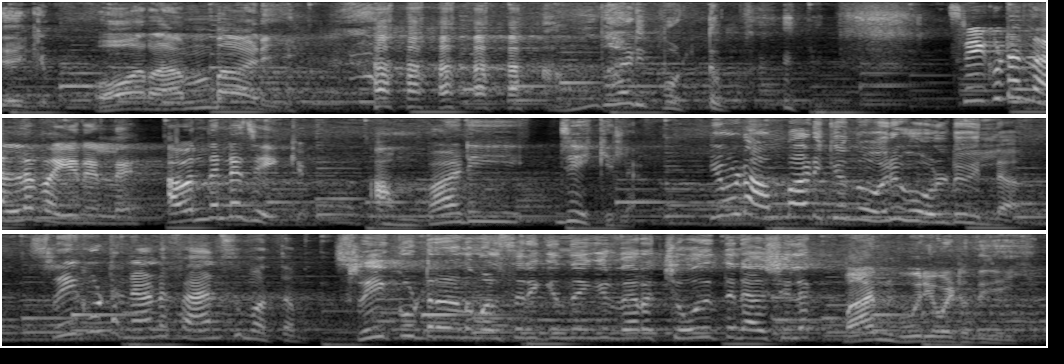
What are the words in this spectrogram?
ജയിക്കും. ഓർ അമ്പാടി അമ്പാടി പൊട്ടും. ശ്രീകുട്ടൻ നല്ല പയ്യനല്ലേ? അവൻ തന്നെ ജയിക്കും. അമ്പാടി ജയിക്കില്ല. ഇവിടെ അമ്പാടിക്കൊന്നും ഒരു ഹോൾഡും ഇല്ല. ശ്രീകുട്ടനാണ് ഫാൻസ് മൊത്തം. ശ്രീകുട്ടനാണ് മത്സരിക്കുന്നതെങ്കിൽ വേറെ ചോദ്യത്തിന്റെ ആവശ്യമില്ല. വാൻ ഭൂരിപക്ഷത്തിൽ ജയിക്കും.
